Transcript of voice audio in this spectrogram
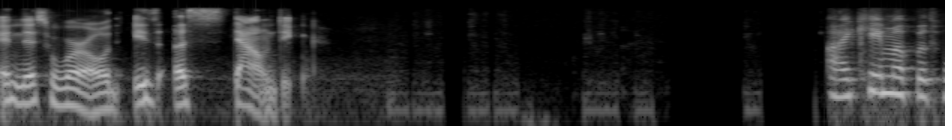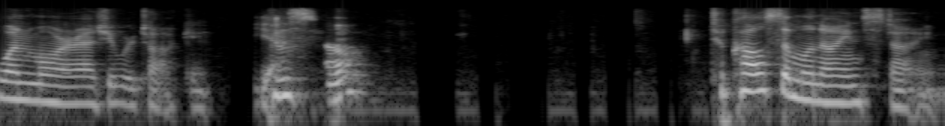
in this world is astounding. I came up with one more as you were talking. Yes. Oh, To call someone Einstein.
